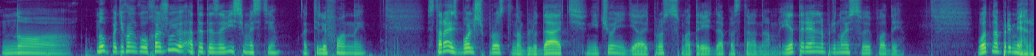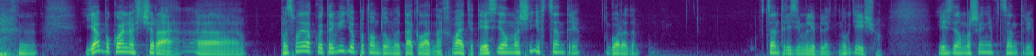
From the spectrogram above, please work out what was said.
Но ну, потихоньку ухожу от этой зависимости, от телефонной. Стараюсь больше просто наблюдать, ничего не делать, просто смотреть, да, по сторонам. И это реально приносит свои плоды. Вот, например, я буквально вчера э, посмотрел какое-то видео, потом думаю, так, ладно, хватит. Я сидел в машине в центре города. В центре земли, блядь. Ну где еще? Я сидел в машине в центре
